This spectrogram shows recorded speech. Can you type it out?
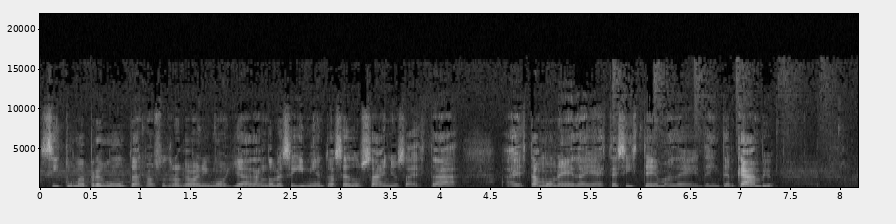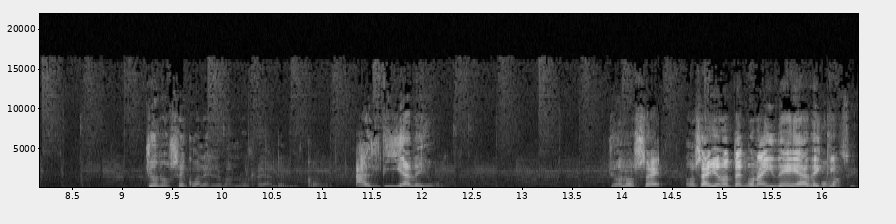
si tú me preguntas, nosotros que venimos ya dándole seguimiento hace dos años a esta, a esta moneda y a este sistema de, de intercambio, yo no sé cuál es el valor real del Bitcoin al día de hoy. Yo no sé. O sea, yo no tengo una idea de ¿cómo que. Así?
